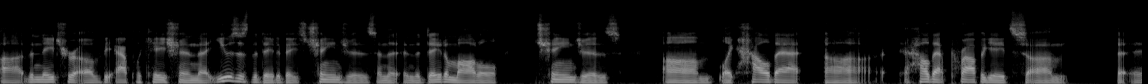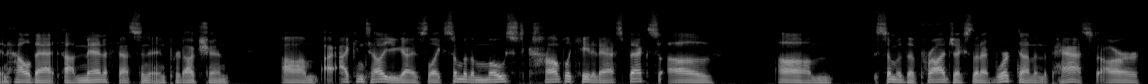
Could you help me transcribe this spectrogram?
uh, the nature of the application that uses the database changes and the and the data model changes, um, like how that uh, how that propagates um, and how that uh, manifests in, in production. Um, I, I can tell you guys like some of the most complicated aspects of um, some of the projects that I've worked on in the past are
